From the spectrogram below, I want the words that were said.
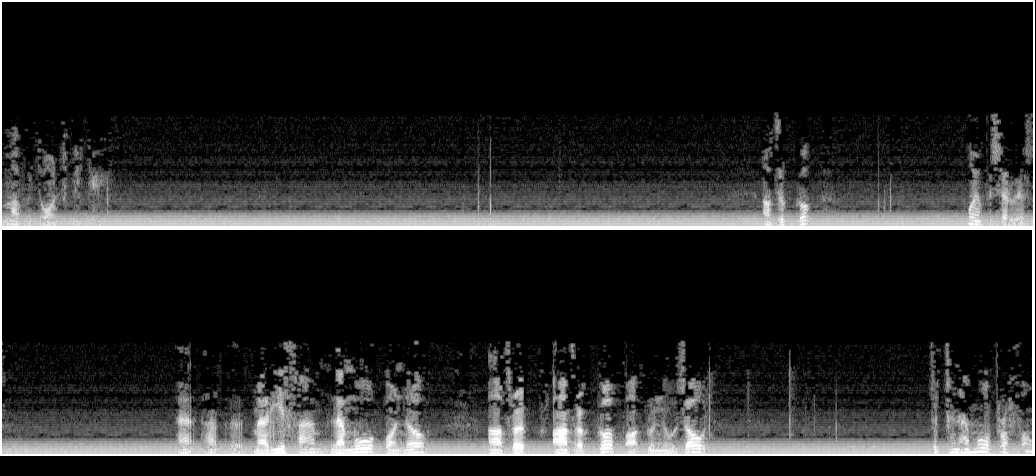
Comment peut-on expliquer? Entre comment on peut servir ça? Hein? Entre mari et femme, l'amour qu'on a entre, entre entre nous autres, c'est un amour profond.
